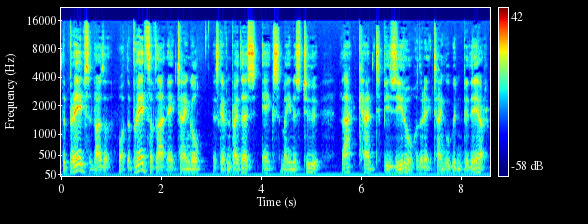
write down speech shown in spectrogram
the breadth, rather, what the breadth of that rectangle is given by this, x minus 2. That can't be zero, or the rectangle wouldn't be there.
